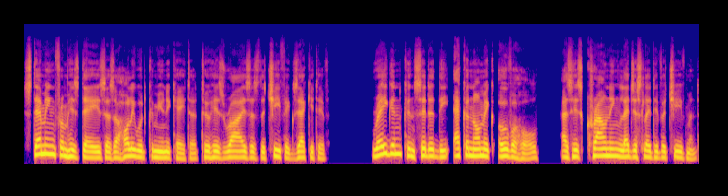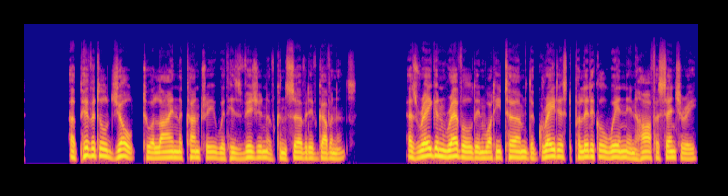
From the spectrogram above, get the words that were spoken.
Stemming from his days as a Hollywood communicator to his rise as the chief executive, Reagan considered the economic overhaul as his crowning legislative achievement, a pivotal jolt to align the country with his vision of conservative governance. As Reagan reveled in what he termed the greatest political win in half a century,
